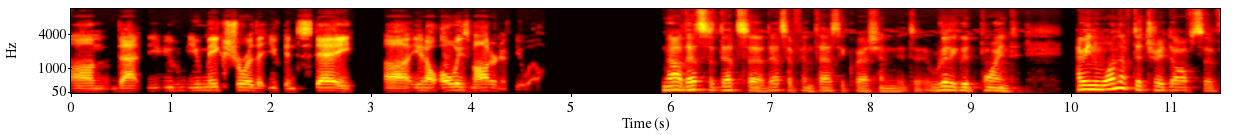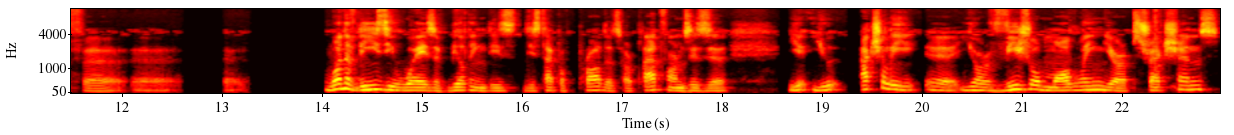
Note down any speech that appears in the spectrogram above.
um, that you you make sure that you can stay uh, you know always modern if you will? No that's a, that's a that's a fantastic question. It's a really good point. I mean one of the trade-offs of uh, uh, uh one of the easy ways of building these these type of products or platforms is uh, you, you actually uh, your visual modeling your abstractions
